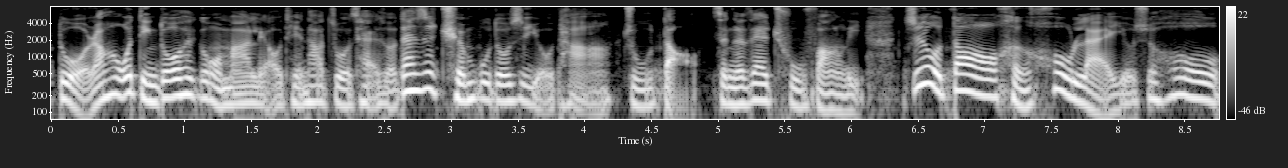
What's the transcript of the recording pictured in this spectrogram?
惰，然后我顶多会跟我妈聊天，她做菜的时候，但是全部都是由她主导，整个在厨房里。只有到很后来，有时候。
